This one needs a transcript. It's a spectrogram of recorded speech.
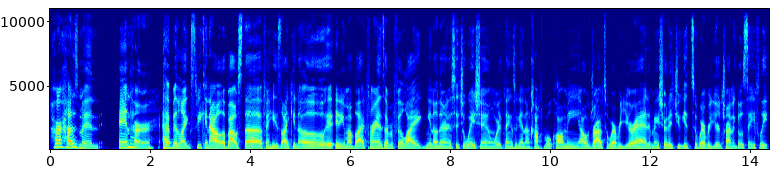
her husband and her have been like speaking out about stuff and he's like you know if any of my black friends ever feel like you know they're in a situation where things are getting uncomfortable call me i'll drive to wherever you're at and make sure that you get to wherever you're trying to go safely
